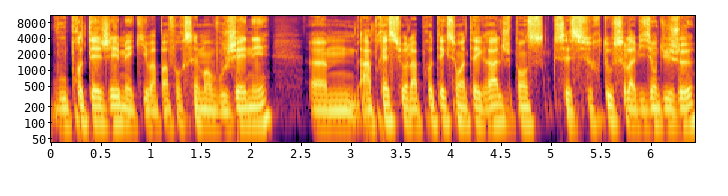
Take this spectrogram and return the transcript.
vous protéger mais qui va pas forcément vous gêner. Euh, après sur la protection intégrale, je pense que c'est surtout sur la vision du jeu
